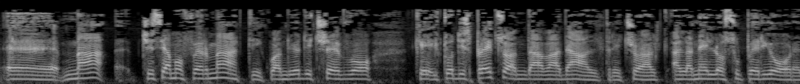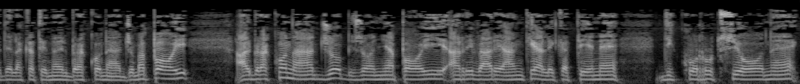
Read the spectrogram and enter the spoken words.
eh, ma ci siamo fermati quando io dicevo che il tuo disprezzo andava ad altri, cioè al, all'anello superiore della catena del bracconaggio, ma poi al bracconaggio bisogna poi arrivare anche alle catene di corruzione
